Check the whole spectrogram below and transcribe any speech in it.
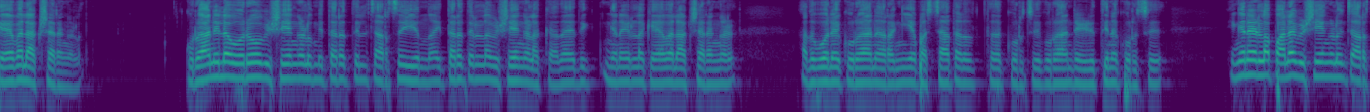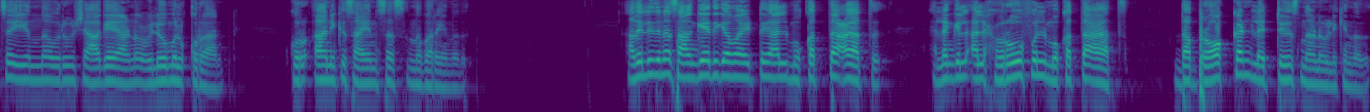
കേവല അക്ഷരങ്ങൾ ഖുർആാനിലെ ഓരോ വിഷയങ്ങളും ഇത്തരത്തിൽ ചർച്ച ചെയ്യുന്ന ഇത്തരത്തിലുള്ള വിഷയങ്ങളൊക്കെ അതായത് ഇങ്ങനെയുള്ള കേവലാക്ഷരങ്ങൾ അതുപോലെ ഖുർആൻ ഇറങ്ങിയ പശ്ചാത്തലത്തെക്കുറിച്ച് ഖുർആന്റെ എഴുത്തിനെക്കുറിച്ച് ഇങ്ങനെയുള്ള പല വിഷയങ്ങളും ചർച്ച ചെയ്യുന്ന ഒരു ശാഖയാണ് ഒലൂമുൽ ഖുർആൻ ഖുർആാനിക് സയൻസസ് എന്ന് പറയുന്നത്. ഇതിനെ സാങ്കേതികമായിട്ട് അൽ മുക്കത്താത്ത് അല്ലെങ്കിൽ അൽ ഹുറൂഫുൽ മുക്കത്താത്ത് ദ ബ്രോക്കൺ ലെറ്റേഴ്സ് എന്നാണ് വിളിക്കുന്നത്.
